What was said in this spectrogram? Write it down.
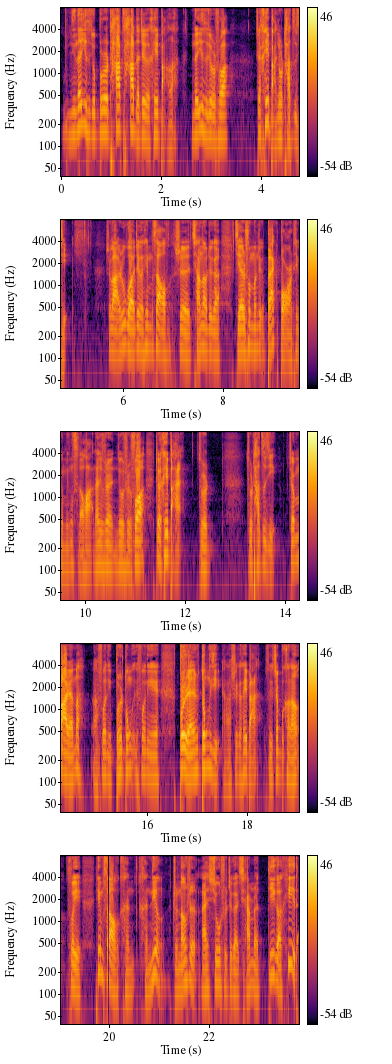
你的意思就不是他擦的这个黑板了，你的意思就是说，这黑板就是他自己，是吧？如果这个 himself 是强调这个解释说明这个 blackboard 这个名词的话，那就是你就是说这个黑板就是就是他自己。就是骂人嘛，啊，说你不是东，说你不是人，是东西啊，是个黑板，所以这不可能。所以 himself 肯肯定只能是来修饰这个前面第一个 he 的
